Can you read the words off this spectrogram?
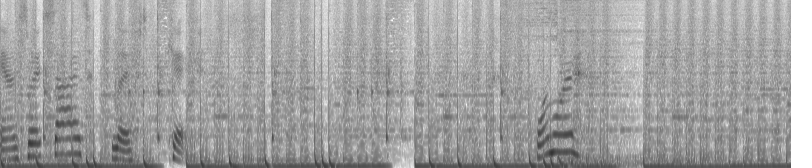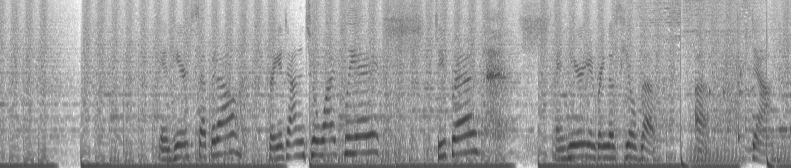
And switch sides, lift, kick. Four more. And here, step it out. Bring it down into a wide plie. Deep breath. And here, you're gonna bring those heels up, up, down.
